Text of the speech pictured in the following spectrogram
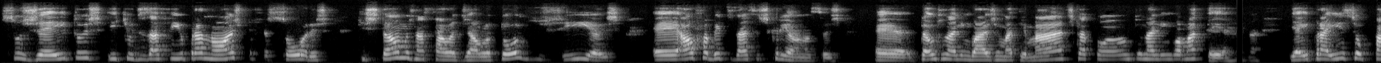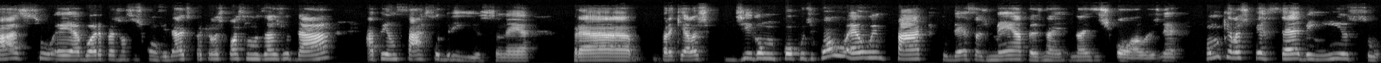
sujeitos e que o desafio para nós, professores, que estamos na sala de aula todos os dias, é alfabetizar essas crianças, é, tanto na linguagem matemática quanto na língua materna. E aí, para isso, eu passo é, agora para as nossas convidadas para que elas possam nos ajudar a pensar sobre isso, né? Para que elas digam um pouco de qual é o impacto dessas metas na, nas escolas, né? Como que elas percebem isso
